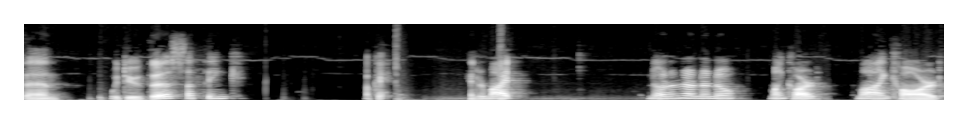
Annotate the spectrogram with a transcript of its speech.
Then we do this, I think. Okay. Endermite. No, no, no, no, no. Minecart. Mine card.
